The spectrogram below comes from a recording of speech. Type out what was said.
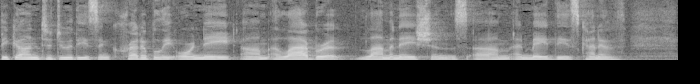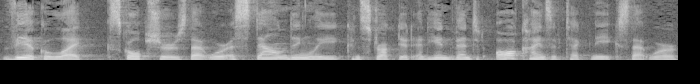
begun to do these incredibly ornate, um, elaborate laminations um, and made these kind of vehicle-like sculptures that were astoundingly constructed, and he invented all kinds of techniques that were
